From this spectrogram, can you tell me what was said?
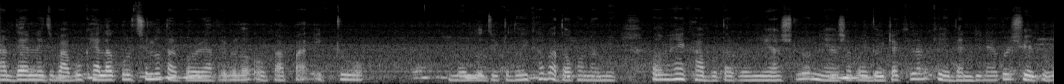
আর দেন যে বাবু খেলা করছিল, তারপরে রাত্রেবেলা ওর পাপা একটু বলল যে, একটা দই খাবা? তখন আমি বললাম হ্যাঁ খাব। তারপর নিয়ে আসলো। নিয়ে আসার পরে দইটা খেলাম, খেয়ে দেন ডিনার করে শুয়ে পড়ব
